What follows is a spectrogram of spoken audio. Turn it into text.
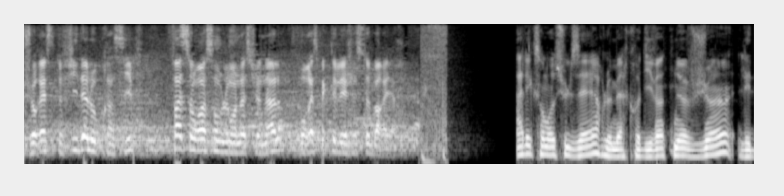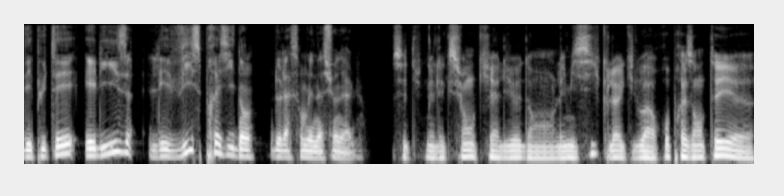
je reste fidèle au principe face au Rassemblement national pour respecter les gestes barrières. Alexandre Sulzer, le mercredi 29 juin, les députés élisent les vice-présidents de l'Assemblée nationale. C'est une élection qui a lieu dans l'hémicycle et qui doit représenter euh,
